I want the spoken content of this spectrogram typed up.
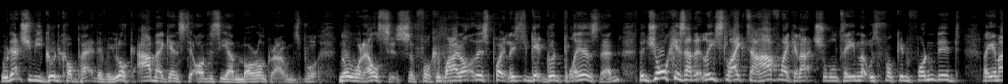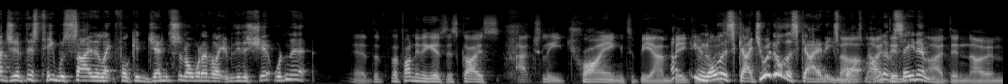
would actually be good competitively. Look, I'm against it obviously on moral grounds, but no one else is. So fucking why not? Not at this point. At least you get good players then. The joke is I'd at least like to have like an actual team that was fucking funded. Like imagine if this team was signing like fucking Jensen or whatever, like it'd be the shit, wouldn't it? Yeah, the, the, funny thing is, this guy's actually trying to be ambiguous. You know this guy? Do you know this guy in esports? No, I've never seen him. I didn't know him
